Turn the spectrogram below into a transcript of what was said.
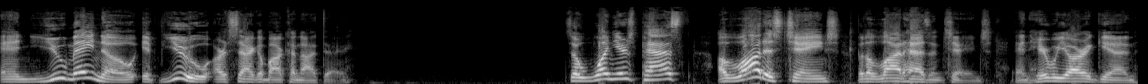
and you may know if you are Sagaba Konate. So one year's passed, a lot has changed, but a lot hasn't changed. And here we are again.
